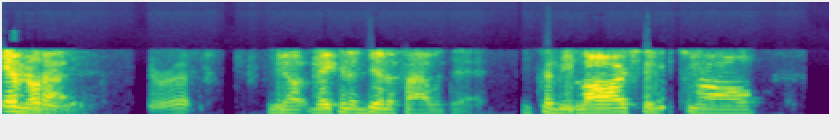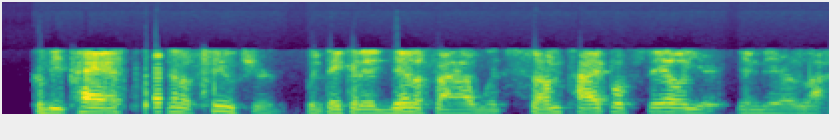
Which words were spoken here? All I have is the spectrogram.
Everybody. You're right. You know, they can identify with that. It could be large, could be small, could be past, present, or future, but they could identify with some type of failure in their life.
